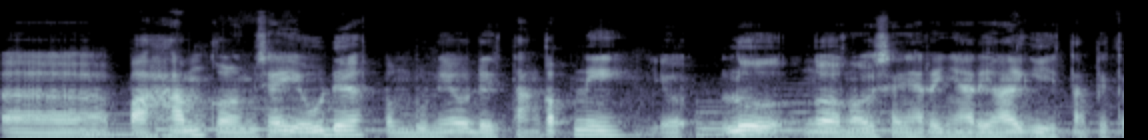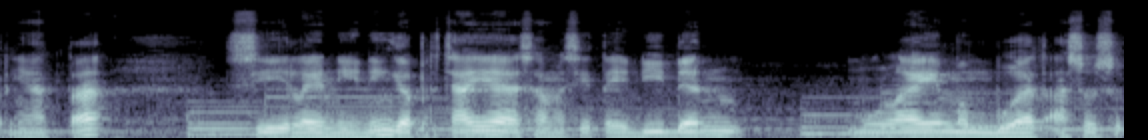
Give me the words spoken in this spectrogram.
uh, paham kalau misalnya ya udah pembunuhnya udah ditangkap nih yuk lu nggak nggak usah nyari nyari lagi. Tapi ternyata si Lenny ini nggak percaya sama si Teddy dan mulai membuat asus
